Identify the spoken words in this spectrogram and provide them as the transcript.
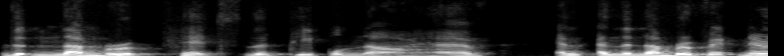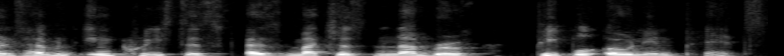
the number of pets that people now have and, and the number of veterinarians haven't increased as, as much as the number of people owning pets.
